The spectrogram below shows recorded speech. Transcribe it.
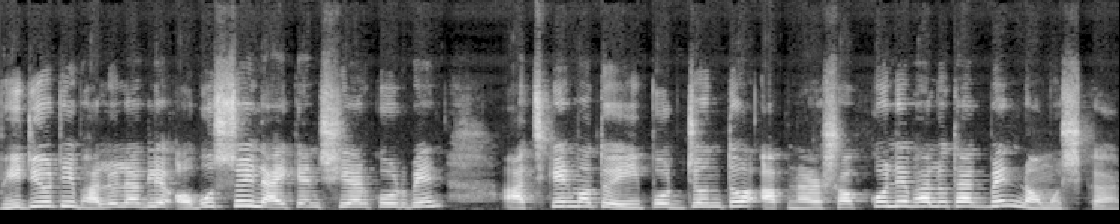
ভিডিওটি ভালো লাগলে অবশ্যই লাইক অ্যান্ড শেয়ার করবেন। আজকের মতো এই পর্যন্ত। আপনারা সকলে ভালো থাকবেন। নমস্কার।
